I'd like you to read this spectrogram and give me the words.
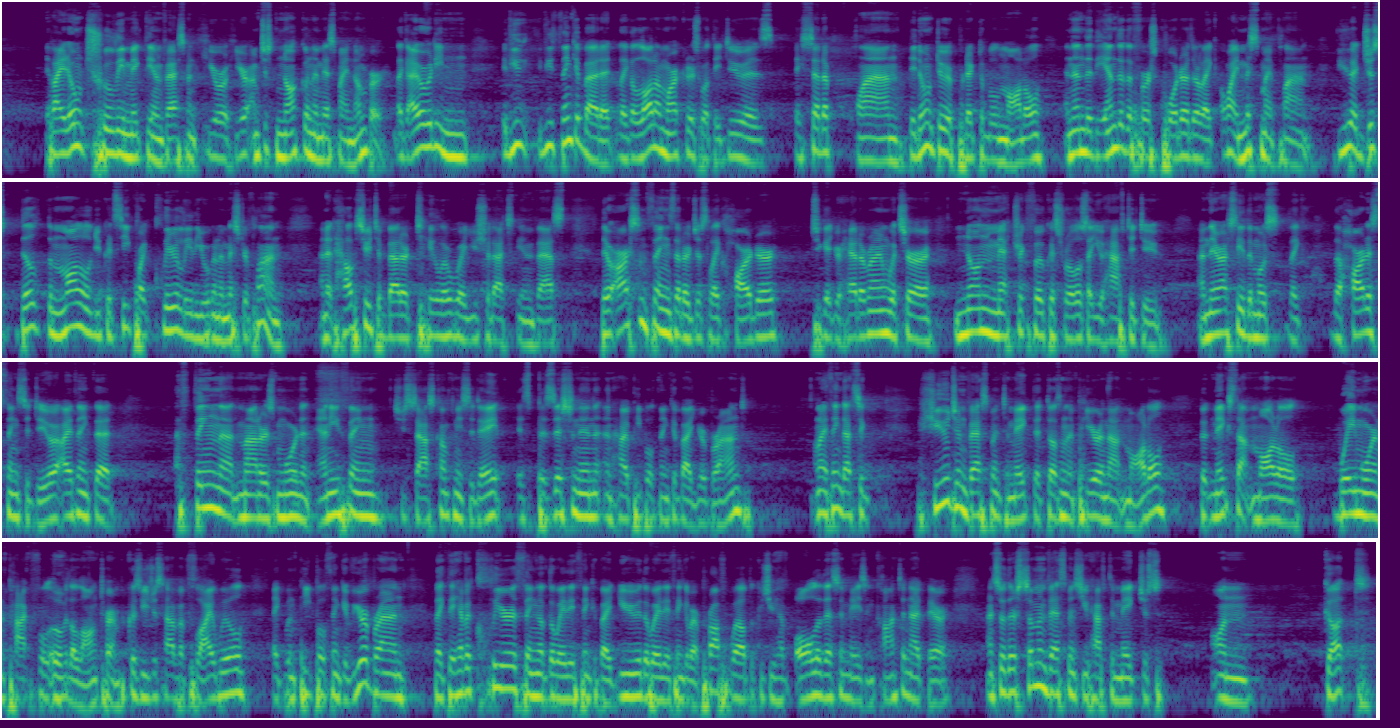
if I don't truly make the investment here or here, I'm just not going to miss my number. Like I already, if you if you think about it, like a lot of marketers, what they do is they set a plan, they don't do a predictable model, and then at the end of the first quarter, they're like, oh, I missed my plan. If you had just built the model, you could see quite clearly that you were going to miss your plan, and it helps you to better tailor where you should actually invest. There are some things that are just like harder to get your head around, which are non-metric focused roles that you have to do, and they're actually the most like the hardest things to do. I think that a thing that matters more than anything to SaaS companies today is positioning and how people think about your brand. And I think that's a huge investment to make that doesn't appear in that model, but makes that model way more impactful over the long term because you just have a flywheel. Like when people think of your brand, like they have a clear thing of the way they think about you, the way they think about Profitwell, because you have all of this amazing content out there. And so there's some investments you have to make just on gut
